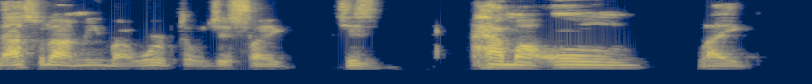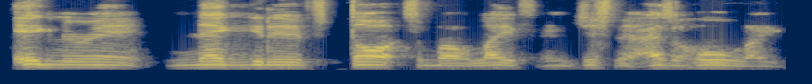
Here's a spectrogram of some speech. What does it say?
that's what I mean by work though. Just like, just have my own like ignorant, negative thoughts about life and just as a whole, like.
